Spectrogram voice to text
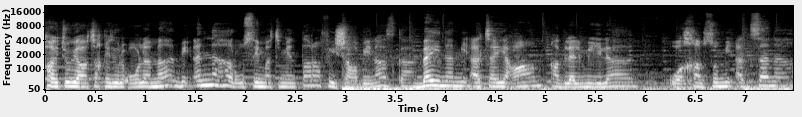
حيث يعتقد العلماء بأنها رسمت من طرف شعب نازكا بين 200 عام قبل الميلاد و500 سنة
